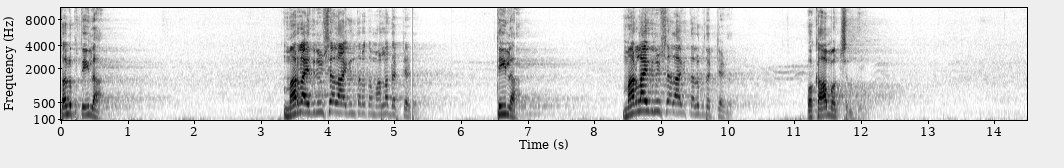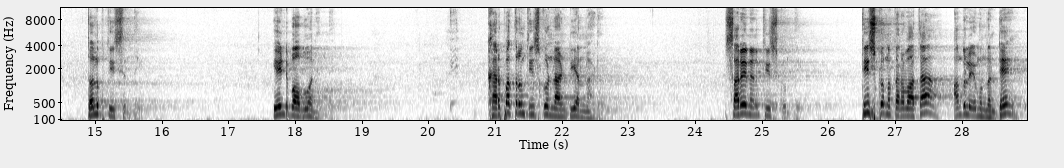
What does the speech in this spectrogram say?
తలుపు తీలా. మరలా ఐదు నిమిషాలు ఆగిన తర్వాత మరలా తట్టాడు. తీలా. మరలా ఐదు నిమిషాలు ఆగి తలుపు తట్టాడు. ఒక ఆమె వచ్చింది. తలుపు తీసింది. ఏంటి బాబు అనింది. కరపత్రం తీసుకోండి ఆంటీ అన్నాడు. సరే నేను తీసుకుంది. తీసుకున్న తర్వాత అందులో ఏముందంటే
